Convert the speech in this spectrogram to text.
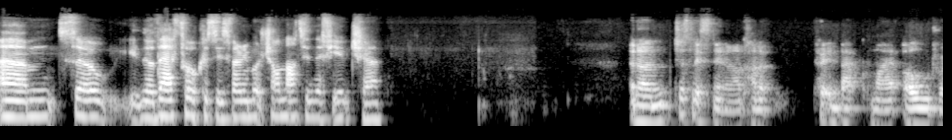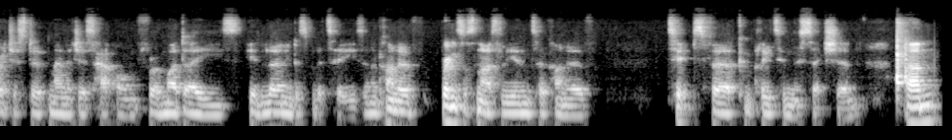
Um, so you know their focus is very much on that in the future. And I'm just listening, and I'm kind of putting back my old registered manager's hat on from my days in learning disabilities, and it kind of brings us nicely into kind of tips for completing this section. Um,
